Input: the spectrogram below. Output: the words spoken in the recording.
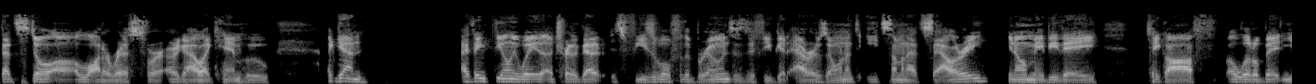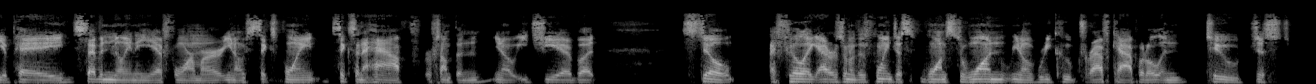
that's still a lot of risk for a guy like him, who, again, I think the only way that a trade like that is feasible for the Bruins is if you get Arizona to eat some of that salary. You know, maybe they take off a little bit and you pay seven million a year for him, or you know six point six and a half or something, you know, each year. But still, I feel like Arizona at this point just wants to one, you know, recoup draft capital and two, just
